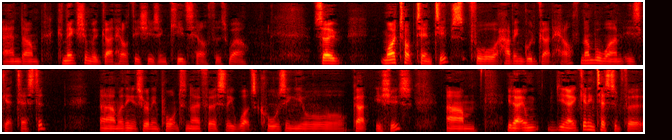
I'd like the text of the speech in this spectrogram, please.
and um, connection with gut health issues in kids' health as well. So my top 10 tips for having good gut health. Number one is get tested. Um, I think it's really important to know firstly what's causing your gut issues. Um, you know, and you know, getting tested for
